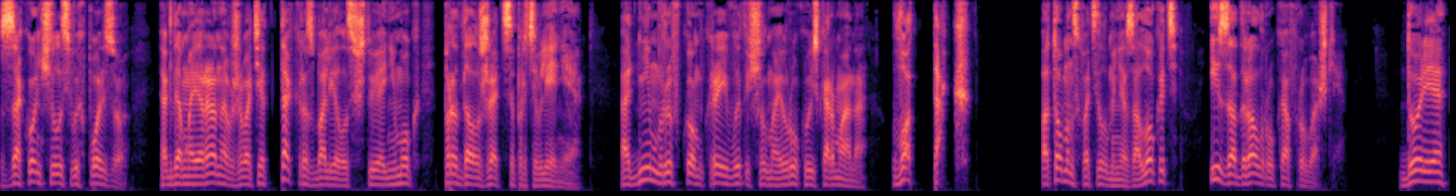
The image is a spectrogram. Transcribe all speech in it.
закончилась в их пользу, когда моя рана в животе так разболелась, что я не мог продолжать сопротивление. Одним рывком Крей вытащил мою руку из кармана. «Вот так!» Потом он схватил меня за локоть и задрал рукав рубашки. Дория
